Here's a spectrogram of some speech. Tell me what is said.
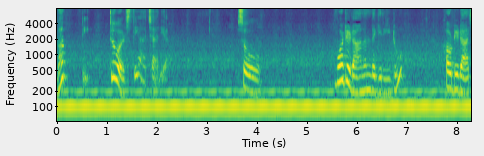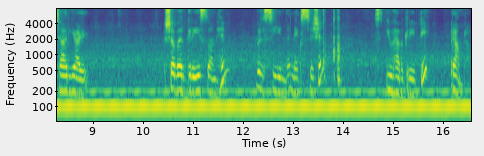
bhakti towards the Acharya. So, what did Anandagiri do? How did Acharya shower grace on him? We'll see in the next session. You have a great day. Ram Ram.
